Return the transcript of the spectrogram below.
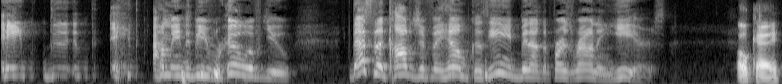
it, it- I mean, to be real with you, that's an accomplishment for him because he ain't been out the first round in years. Okay.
